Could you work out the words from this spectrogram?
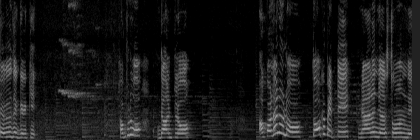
చెరువు దగ్గరికి. అప్పుడు దాంట్లో ఆ కొలనులో తోక పెట్టి జ్ఞానం చేస్తూ ఉంది.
